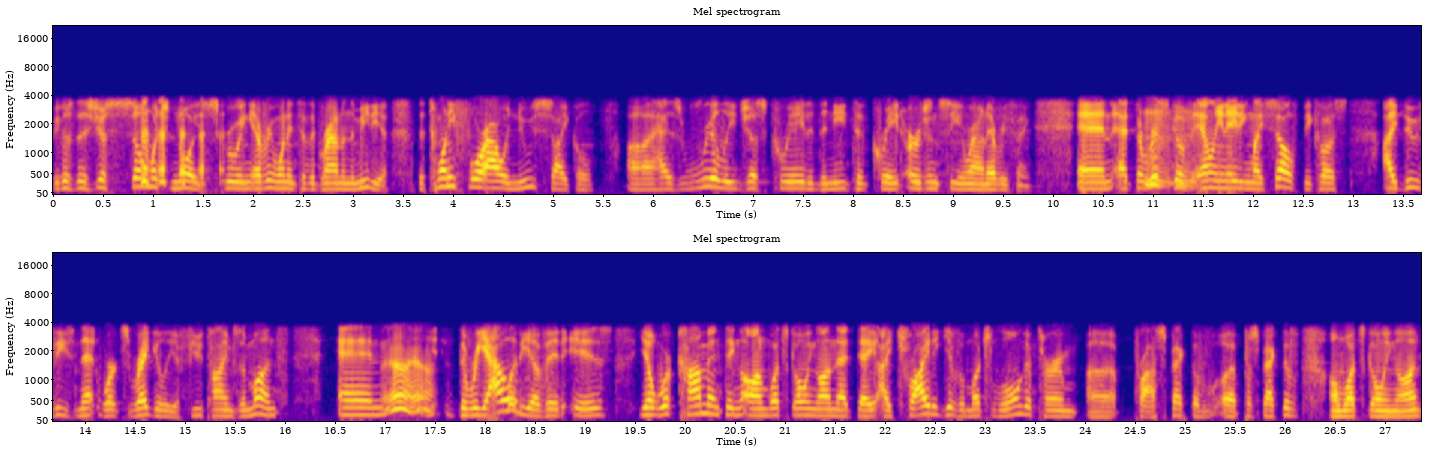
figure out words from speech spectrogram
because there's just so much noise screwing everyone into the ground in the media. The 24-hour news cycle uh, has really just created the need to create urgency around everything, and at the risk mm-hmm. of alienating myself because I do these networks regularly, a few times a month, and yeah, yeah. the reality of it is you know we're commenting on what's going on that day. I try to give a much longer term uh, prospect of uh, perspective on what's going on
